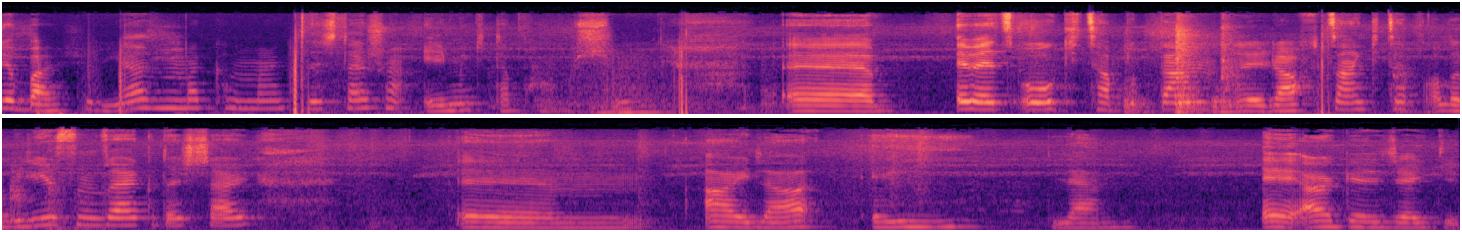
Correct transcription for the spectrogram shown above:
Video başladı. Yazın bakalım arkadaşlar. Şu an elime kitap almışım. Ee, evet o kitaplıktan, e, raftan kitap alabiliyorsunuz arkadaşlar. Ee, Ayla Eylem. E, arkadaşlar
